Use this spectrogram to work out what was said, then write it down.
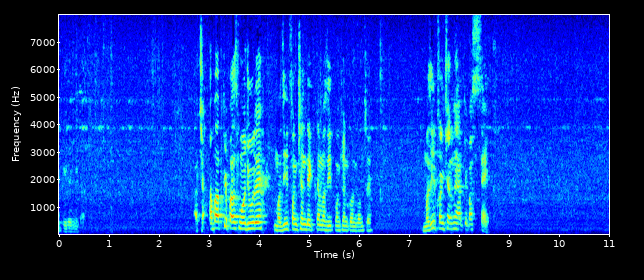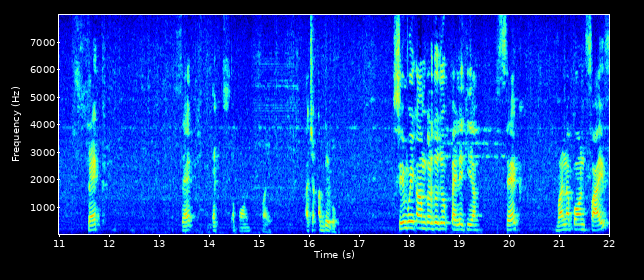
पीरियड निकालते अच्छा अब आपके पास मौजूद है मज़ीद फ़ंक्शन देखते हैं मज़ीद फ़ंक्शन कौन कौन से मज़ीद फ़ंक्शन में आपके पास sec sec sec x upon five अच्छा अब देखो सेम वही काम कर दो जो पहले किया। Sec one upon five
